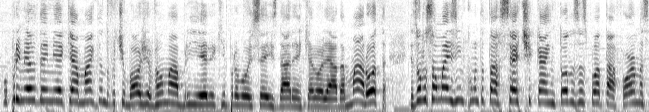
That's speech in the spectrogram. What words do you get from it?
O primeiro DME aqui é a máquina do futebol, já vamos abrir ele aqui para vocês darem aquela olhada marota. Resolução mais em conta tá 7K em todas as plataformas.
